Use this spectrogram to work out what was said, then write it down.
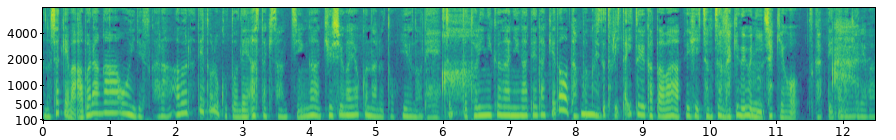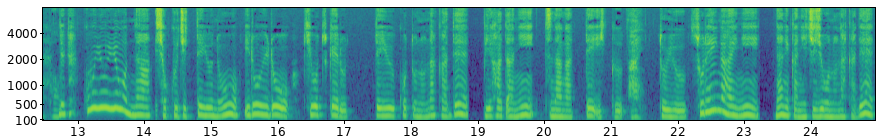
あの、鮭は油が多いですから、油で取ることでアスタキサンチンが吸収が良くなるというので、ちょっと鶏肉が苦手だけど、タンパク質取りたいという方は、うん、ぜひちゃんちゃんだけのように鮭を使っていただければと。で、こういうような食事っていうのをいろいろ気をつけるっていうことの中で、美肌につながっていくという、はい、それ以外に何か日常の中で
